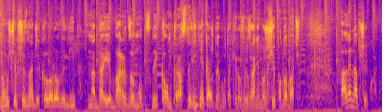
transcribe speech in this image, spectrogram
No musicie przyznać, że kolorowy lip nadaje bardzo mocny kontrast. No I nie każdemu takie rozwiązanie może się podobać. Ale na przykład,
